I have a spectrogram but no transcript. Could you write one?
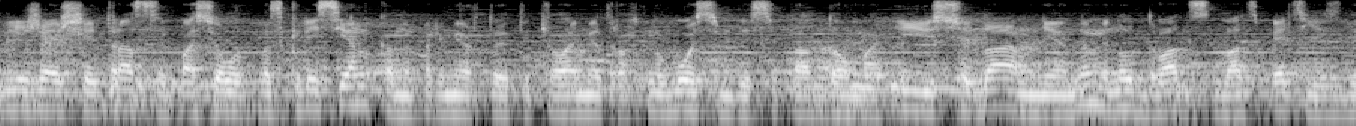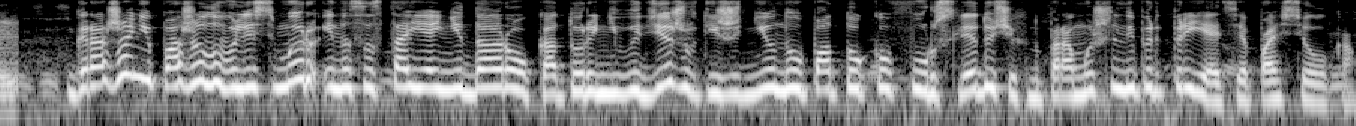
ближайшие трассы поселок Воскресенко, например, то это километров ну, 80 от дома. И сюда мне ну, минут 20-25 езды. Горожане пожаловались мэру и на состояние дорог, которые не выдерживают ежедневного потока фур, следующих на промышленные предприятия поселка.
